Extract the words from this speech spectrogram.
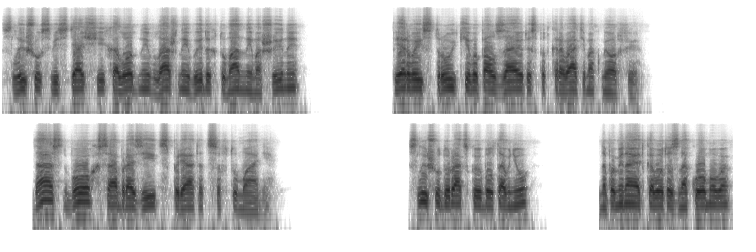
Слышу свистящий, холодный, влажный выдох туманной машины — Первые струйки выползают из-под кровати МакМёрфи. Даст Бог сообразит спрятаться в тумане. Слышу дурацкую болтовню, напоминает кого-то знакомого.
